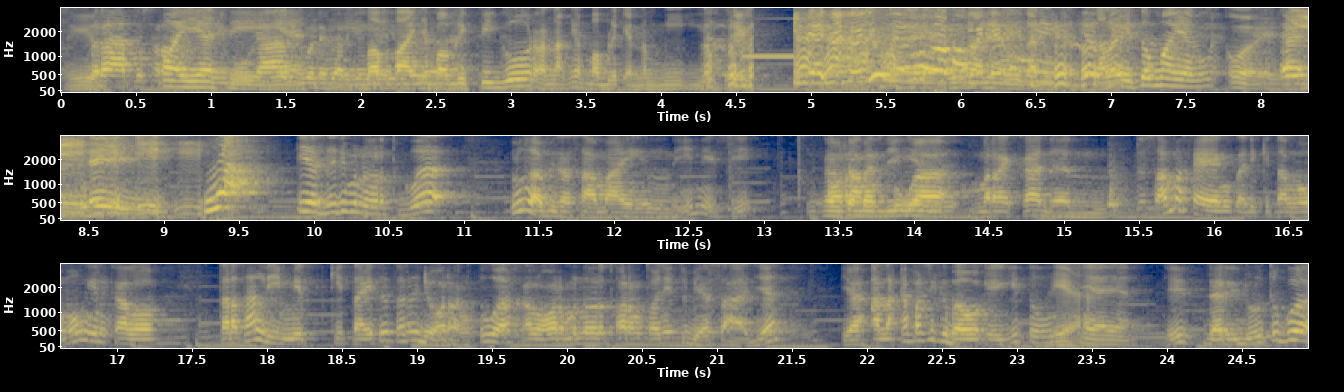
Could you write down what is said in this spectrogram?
Iya. beratus-ratus Oh, iya ribu sih, kali iya gue dengar kayak Bapaknya gitu. public figure, anaknya public enemy gitu. Ya gitu juga gue gak bukan ya, bukan. bukan. Kalau itu mah yang. Eh, Wah! Iya, jadi menurut gua lu nggak bisa samain ini sih bisa orang bandingin. tua mereka dan itu sama kayak yang tadi kita ngomongin kalau ternyata limit kita itu ternyata di orang tua. Kalau orang menurut orang tuanya itu biasa aja, ya anaknya pasti ke bawah kayak gitu. Iya. Iya, iya. Jadi dari dulu tuh gua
